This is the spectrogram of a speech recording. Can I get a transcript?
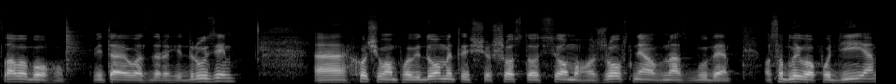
Слава Богу! Вітаю вас, дорогі друзі. Е, Хочу вам повідомити, що 6-7 жовтня в нас буде особлива подія.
